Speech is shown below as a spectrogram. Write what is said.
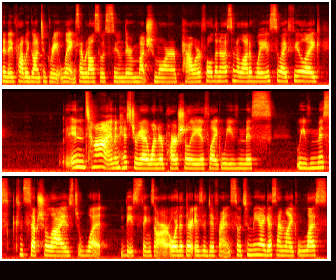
and they've probably gone to great lengths. I would also assume they're much more powerful than us in a lot of ways. So I feel like in time in history, I wonder partially if like we've mis we've misconceptualized what these things are or that there is a difference. So to me, I guess I'm like less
